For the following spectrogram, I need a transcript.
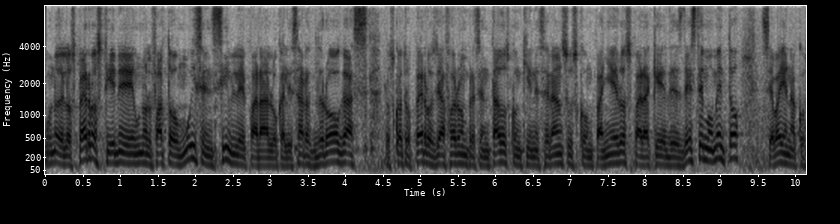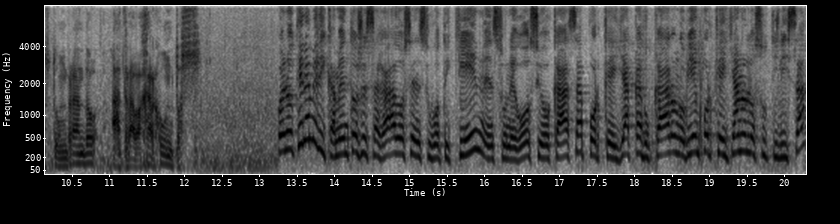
Uno de los perros tiene un olfato muy sensible para localizar drogas. Los cuatro perros ya fueron presentados con quienes serán sus compañeros para que desde este momento se vayan acostumbrando a trabajar juntos. Bueno, tiene medicamentos rezagados en su botiquín, en su negocio o casa porque ya caducaron o bien porque ya no los utiliza.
